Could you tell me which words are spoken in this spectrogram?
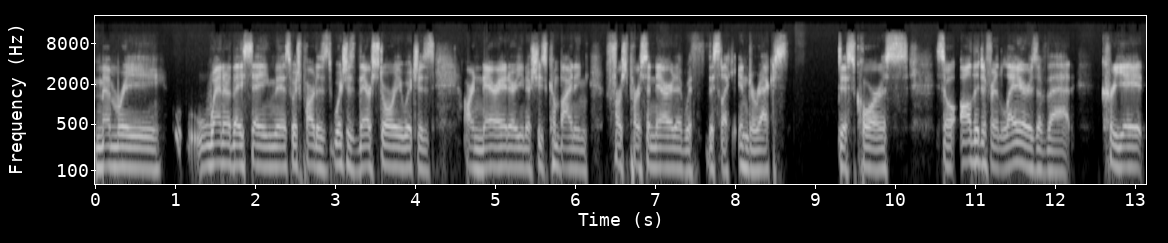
memory when are they saying this which part is which is their story which is our narrator you know she's combining first person narrative with this like indirect discourse. So all the different layers of that create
